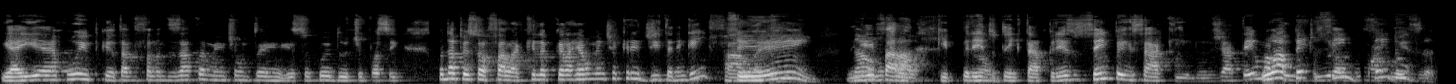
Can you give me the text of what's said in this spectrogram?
E aí é ruim, porque eu estava falando exatamente ontem isso com o Edu, tipo assim, quando a pessoa fala aquilo é porque ela realmente acredita, ninguém fala. Sim. Aquilo. Ninguém não, não fala, fala, que preto não. tem que estar preso sem pensar aquilo. Já tem uma o cultura, Sim, sem coisa. dúvida.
